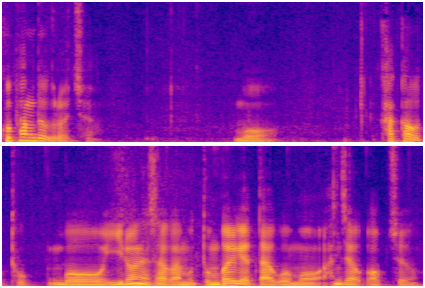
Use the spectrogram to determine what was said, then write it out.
쿠팡도 그렇죠. 뭐 카카오톡 뭐 이런 회사가 뭐 돈 벌겠다고 뭐 한 적 없죠.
